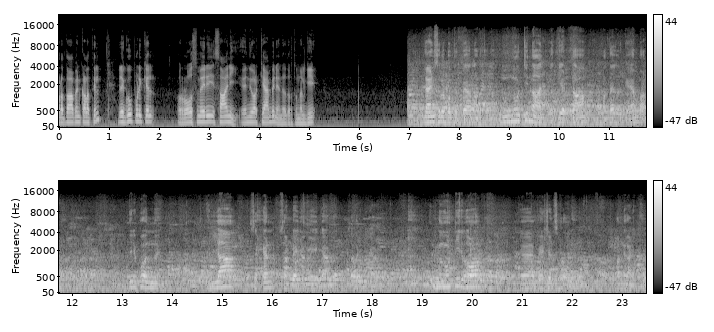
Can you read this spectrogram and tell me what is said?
പ്രതാപൻ കളത്തിൽ രഘു പുളിക്കൽ റോസ്മേരി സാനി എന്നിവർ ക്യാമ്പിന് നേതൃത്വം നൽകി. ലയൺസ് ക്ലബ് തൃപ്പയാർ നടത്തുന്ന മുന്നൂറ്റി നാൽപ്പത്തി എട്ടാമത്തെ ഒരു ക്യാമ്പാണ് ഇതിലിപ്പോൾ ഒന്ന് എല്ലാ സെക്കൻഡ് സൺഡേ ഞങ്ങൾ ഈ ക്യാമ്പ് സംഘടിപ്പിക്കുകയാണ്. ഇന്ന് നൂറ്റി ഇരുപതോളം പേഷ്യൻസ് ഇവിടെ വന്നു. കണ്ട് കാണിക്കുന്നു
